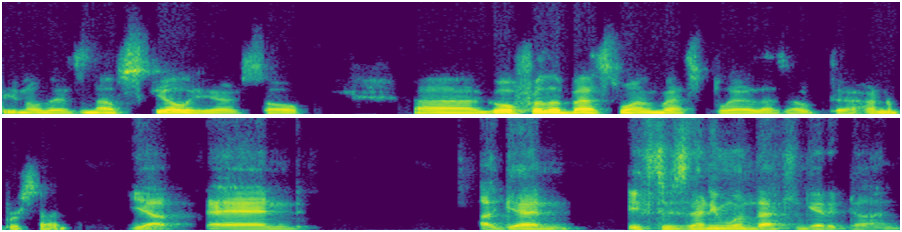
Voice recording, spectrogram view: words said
you know, there's enough skill here, so uh, go for the best one, best player that's out there, hundred percent. Yeah, and again, if there's anyone that can get it done,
